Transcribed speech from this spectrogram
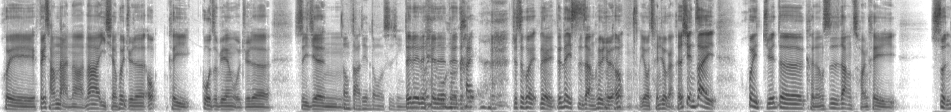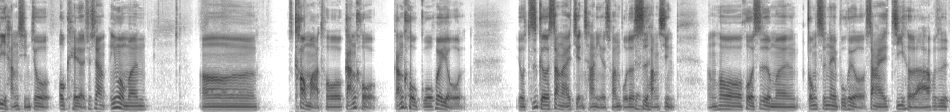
会非常难啊。那以前会觉得哦，可以过这边，我觉得是一件当打电动的事情。对对对对对对，就是会对，就类似这样，会觉得哦有成就感。可是现在会觉得可能是让船可以顺利航行就 OK 了，就像因为我们嗯。呃靠码头、港口、港口国会有有资格上来检查你的船舶的适航性，然后或者是我们公司内部会有上来稽核啊，或是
